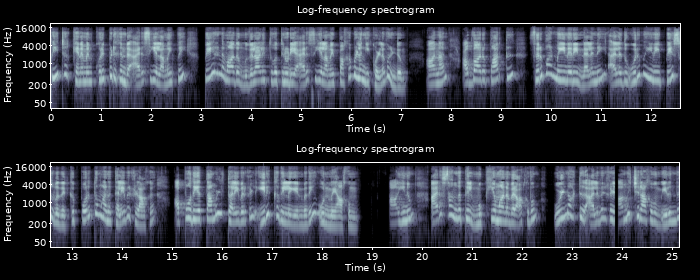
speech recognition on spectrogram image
பீட்டர் கெனமன் குறிப்பிடுகின்ற அரசியல் அமைப்பை பேரினவாத முதலாளித்துவத்தினுடைய அரசியல் அமைப்பாக விளங்கிக் கொள்ள வேண்டும். ஆனால் அவ்வாறு பார்த்து சிறுபான்மையினரின் நலனை அல்லது உரிமையினை பேசுவதற்கு பொருத்தமான தலைவர்களாக அப்போதைய தமிழ் தலைவர்கள் இருக்கவில்லை என்பதே உண்மையாகும். ஆயினும் அரசாங்கத்தில் முக்கியமானவராகவும் உள்நாட்டு அலுவல்கள் அமைச்சராகவும் இருந்த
